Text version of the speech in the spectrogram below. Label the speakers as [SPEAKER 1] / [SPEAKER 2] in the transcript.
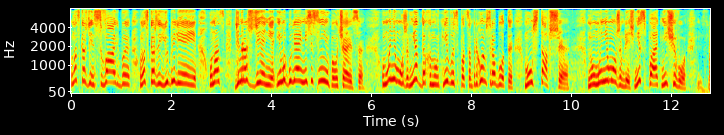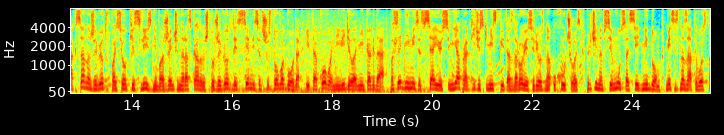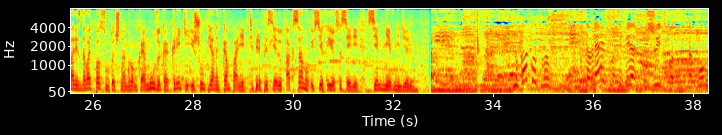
[SPEAKER 1] У нас каждый день свадьбы, у нас каждый день юбилеи, у нас день рождения, и мы гуляем вместе с ними, получается. Мы не можем ни отдохнуть, ни выспаться, мы приходим с работы, мы уставшие, но мы не можем лечь, ни спать, ничего.
[SPEAKER 2] Оксана живет в поселке Слизнево. Женщина рассказывает, что живет здесь с 76 года и такого не видела никогда. Последний месяц вся ее семья практически не спит, а здоровье серьезно ухудшилось. Причина всему – соседний дом. Месяц назад его стали сдавать посуточно. Громкая музыка, крики и шум пьяных компаний теперь преследуют Оксану и всех ее соседей 7 дней в неделю.
[SPEAKER 3] Ну как вот вы представляете себе жить вот в таком,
